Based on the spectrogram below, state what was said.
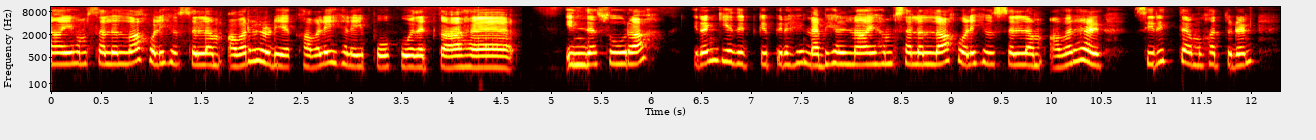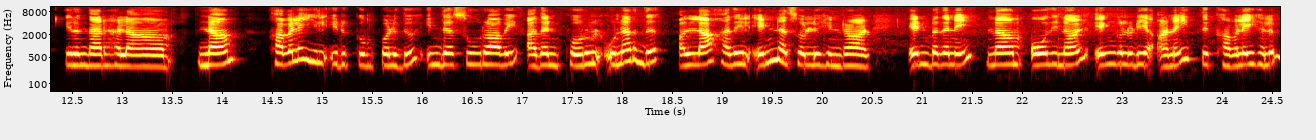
நாயகம் சல்லல்லாஹ் அலைஹி செல்லம் அவர்களுடைய கவலைகளை போக்குவதற்காக. இந்த சூறா இறங்கியதற்கு பிறகு நபிகள் நாயகம் சல்லல்லாஹ் அலைஹி செல்லம் அவர்கள் சிரித்த முகத்துடன் இருந்தார்களாம். நாம் கவலையில் இருக்கும் பொழுது இந்த சூறாவை அதன் பொருள் உணர்ந்து அல்லாஹ் அதில் என்ன சொல்லுகின்றான்? என்பதனை நாம் ஓதினால் எங்களுடைய அனைத்து கவலைகளும்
